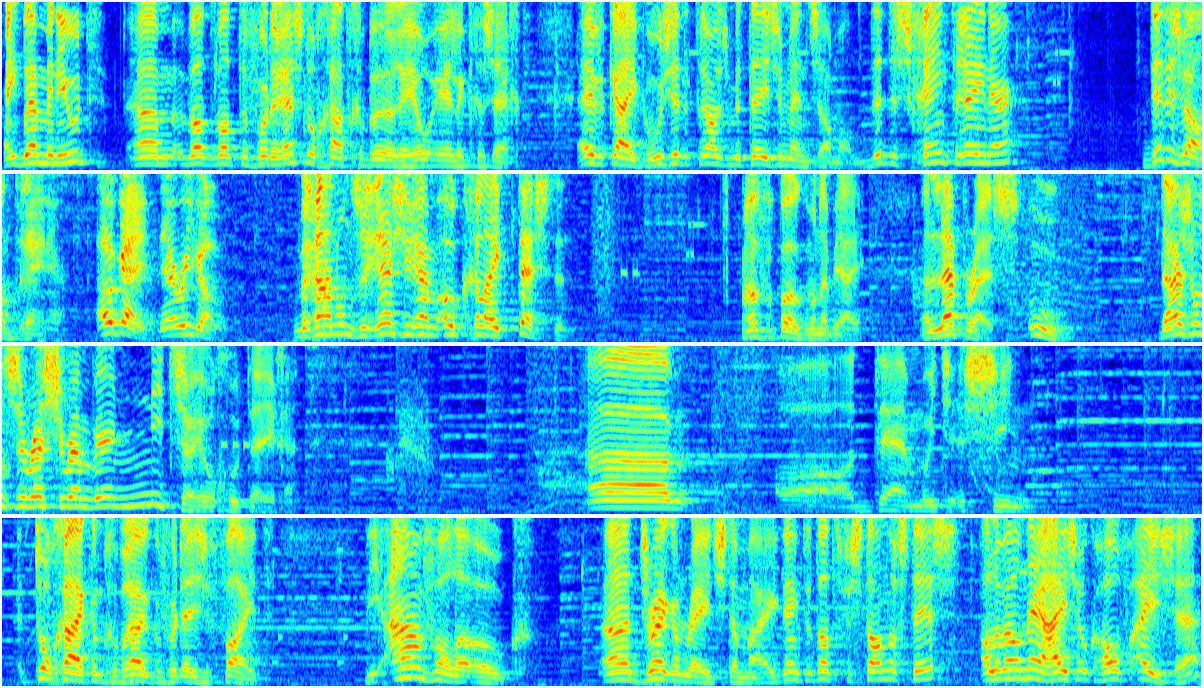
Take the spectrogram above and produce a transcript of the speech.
Ik ben benieuwd um, wat, wat er voor de rest nog gaat gebeuren, heel eerlijk gezegd. Even kijken, hoe zit het trouwens met deze mensen allemaal? Dit is geen trainer. Dit is wel een trainer. Oké, there we go. We gaan onze Reshiram ook gelijk testen. Wat voor Pokémon heb jij? Een Lapras. Oeh. Daar is onze Reshiram weer niet zo heel goed tegen. Ehm... oh, damn. Moet je eens zien. Toch ga ik hem gebruiken voor deze fight. Die aanvallen ook. Uh, Dragon Rage dan maar. Ik denk dat dat het verstandigste is. Alhoewel, nee, hij is ook half ijs, hè?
